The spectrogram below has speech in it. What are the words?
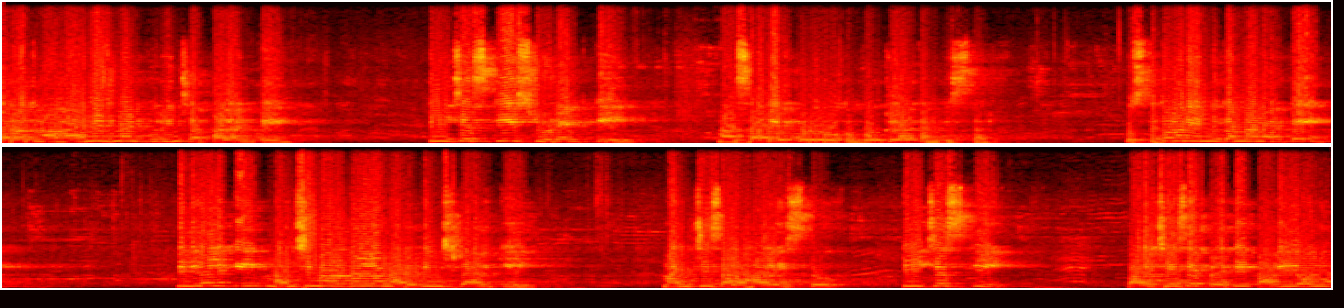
తర్వాత మా మేనేజ్మెంట్ గురించి చెప్పాలంటే టీచర్స్కి స్టూడెంట్కి మా సార్ ఎప్పుడు ఒక బుక్లా కనిపిస్తారు. పుస్తకం అని ఎందుకన్నానంటే పిల్లలకి మంచి మార్గంలో నడిపించడానికి మంచి సలహాలు ఇస్తూ టీచర్స్కి వాళ్ళు చేసే ప్రతి పనిలోనూ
